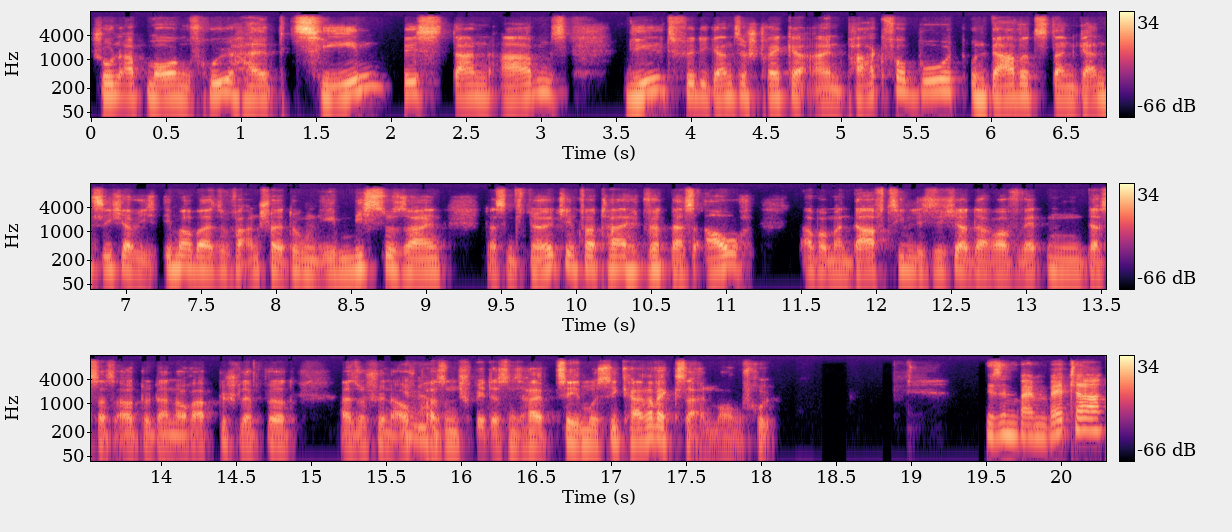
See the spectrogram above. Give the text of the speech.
Schon ab morgen früh halb zehn bis dann abends gilt für die ganze Strecke ein Parkverbot. Und da wird es dann ganz sicher, wie es immer bei so Veranstaltungen eben nicht so sein, dass ein Knöllchen verteilt wird, das auch. Aber man darf ziemlich sicher darauf wetten, dass das Auto dann auch abgeschleppt wird. Also schön genau. aufpassen, genau. spätestens halb zehn muss die Karre weg sein morgen früh. Wir sind beim Wetter.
